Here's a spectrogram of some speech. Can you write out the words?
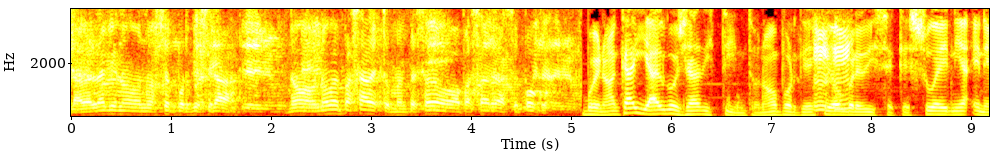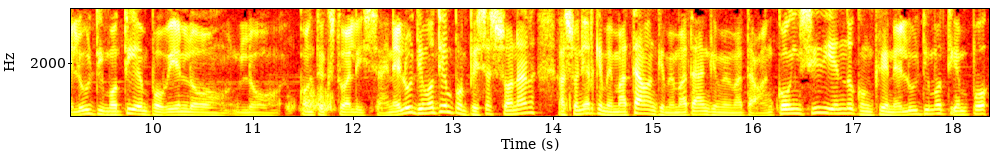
la verdad que no, no sé por qué será. No, no me pasaba esto, me empezó a pasar hace poco. Bueno, acá hay algo ya distinto, ¿no? Porque este hombre dice que sueña en el último tiempo, bien lo, lo contextualiza. En el último tiempo empecé a sonar, a soñar que me mataban, que me mataban, que me mataban, coincidiendo con que en el último tiempo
